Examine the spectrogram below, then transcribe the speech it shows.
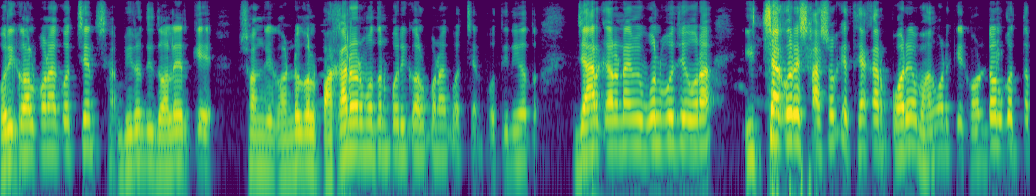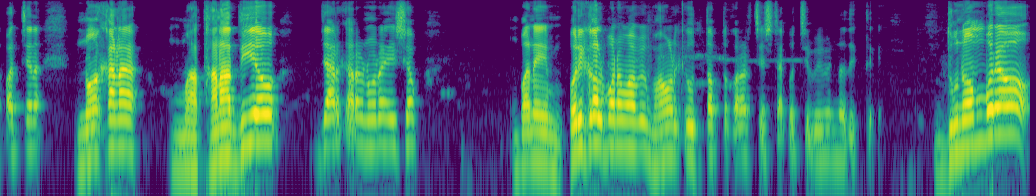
পরিকল্পনা করছেন। বিরোধী দলেরকে সঙ্গে গন্ডগোল পাকানোর মতন পরিকল্পনা করছেন প্রতিনিয়ত। যার কারণে আমি বলব যে ওরা ইচ্ছা করে শাসকে থাকার পরেও ভাঙড়কে কন্ট্রোল করতে পারছে না। নখানা থানা দিয়েও, যার কারণে ওরা এইসব মানে পরিকল্পনাভাবে ভাঙড়কে উত্তপ্ত করার চেষ্টা করছে বিভিন্ন দিক থেকে। দু নম্বরেও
